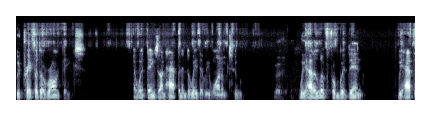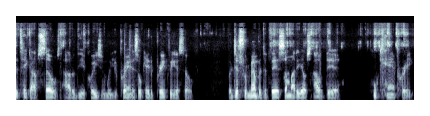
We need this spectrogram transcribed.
we pray for the wrong things. And when things aren't happening the way that we want them to, Right. we have to look from within. We have to take ourselves out of the equation when you're praying. It's okay to pray for yourself, but just remember that there's somebody else out there who can't pray,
